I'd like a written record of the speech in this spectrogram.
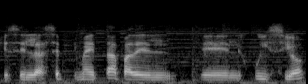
que es la séptima etapa del, del juicio,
